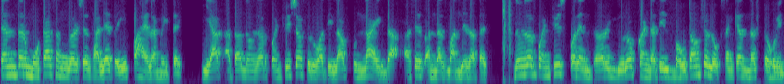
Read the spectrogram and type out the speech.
त्यानंतर मोठा संघर्ष झाल्याचंही पाहायला मिळत आहे यात आता दोन हजार पंचवीसच्या सुरुवातीला पुन्हा एकदा असेच अंदाज बांधले जात आहेत. दोन हजार पंचवीसपर्यंत युरोप खंडातील बहुतांश लोकसंख्या नष्ट होईल.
